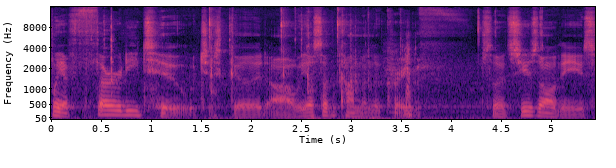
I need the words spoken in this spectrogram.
We have 32, which is good. Uh, we also have a common loot crate. So let's use all these.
